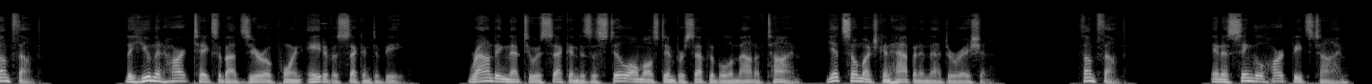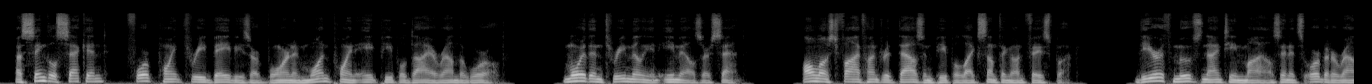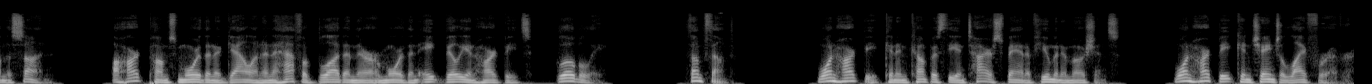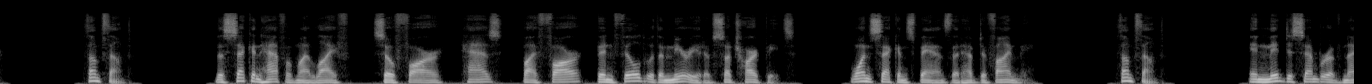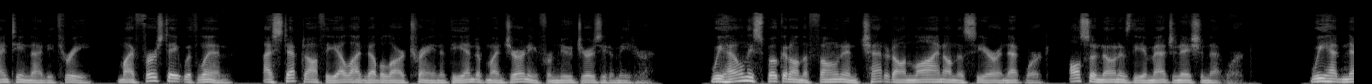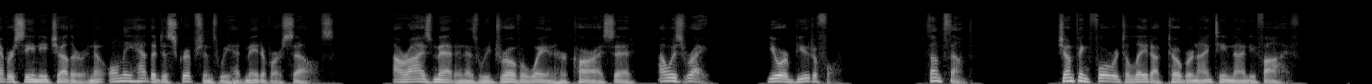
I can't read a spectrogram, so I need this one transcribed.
Thump thump. The human heart takes about 0.8 of a second to beat. Rounding that to a second is a still almost imperceptible amount of time, yet so much can happen in that duration. Thump thump. In a single heartbeat's time, a single second, 4.3 babies are born and 1.8 people die around the world. More than 3 million emails are sent. Almost 500,000 people like something on Facebook. The Earth moves 19 miles in its orbit around the Sun. A heart pumps more than a gallon and a half of blood, and there are more than 8 billion heartbeats, globally. Thump thump. One heartbeat can encompass the entire span of human emotions. One heartbeat can change a life forever. Thump thump. The second half of my life, so far, has, by far, been filled with a myriad of such heartbeats. One second spans that have defined me. Thump thump. In mid December of 1993, my first date with Lynn, I stepped off the LIRR train at the end of my journey from New Jersey to meet her. We had only spoken on the phone and chatted online on the Sierra Network, also known as the Imagination Network. We had never seen each other and only had the descriptions we had made of ourselves. Our eyes met, and as we drove away in her car, I said, I was right. You're beautiful. Thump thump. Jumping forward to late October 1995.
